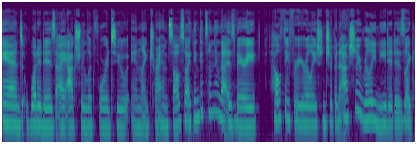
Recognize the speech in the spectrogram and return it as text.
and what it is I actually look forward to in like Trent himself. So I think it's something that is very healthy for your relationship and actually really needed is like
